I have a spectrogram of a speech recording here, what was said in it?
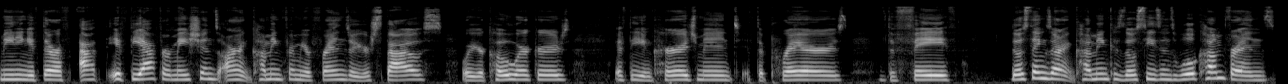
Meaning if there are if the affirmations aren't coming from your friends or your spouse or your coworkers, if the encouragement, if the prayers, if the faith those things aren't coming because those seasons will come, friends.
